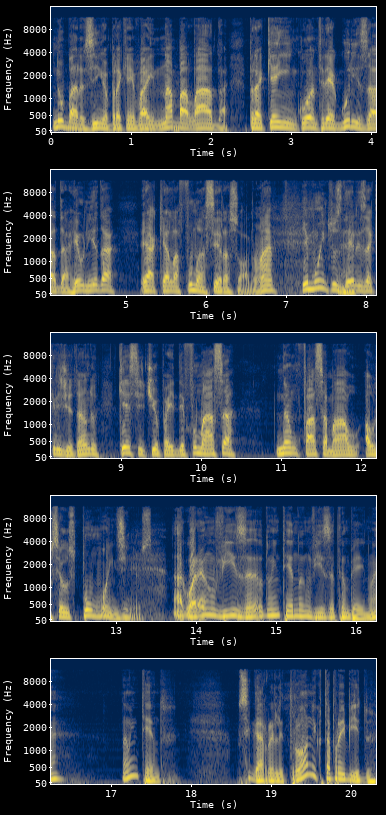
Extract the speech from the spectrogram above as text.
no barzinho, para quem vai na balada, para quem encontra a gurizada reunida é aquela fumaceira só, não é? E muitos deles acreditando que esse tipo aí de fumaça não faça mal aos seus pulmõezinhos. Agora, a Anvisa, eu não entendo a Anvisa também, não é? Não entendo. O cigarro eletrônico está proibido.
